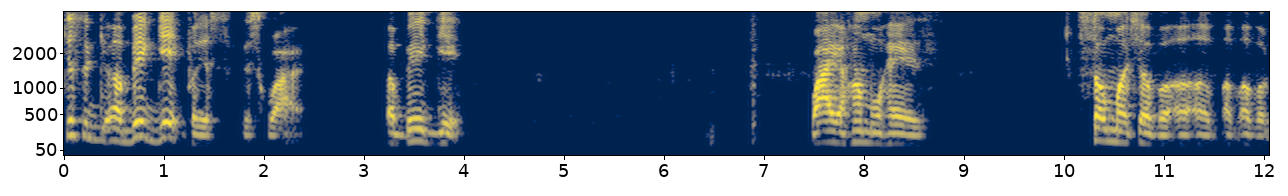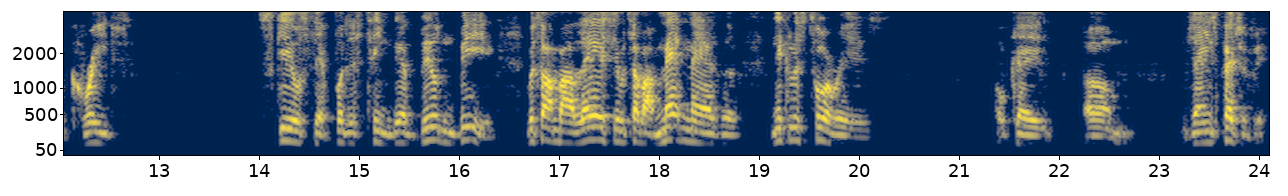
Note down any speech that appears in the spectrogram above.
Just a, a, big get for this this squad. A big get. Wyatt Hummel has so much of a of, of a great skill set for this team. They're building big. We're talking about last year. We're talking about Matt Mazza, Nicholas Torres. Okay, um, James Petrovic.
